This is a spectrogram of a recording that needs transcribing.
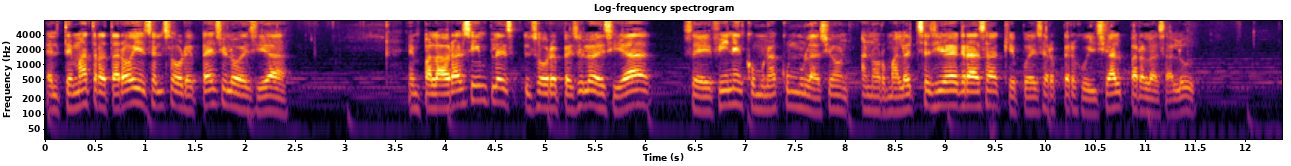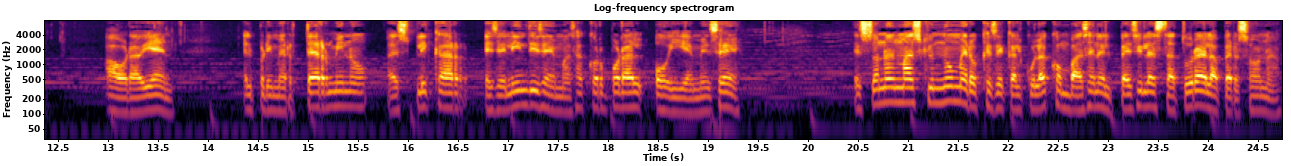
El tema a tratar hoy es el sobrepeso y la obesidad. En palabras simples, el sobrepeso y la obesidad se definen como una acumulación anormal o excesiva de grasa que puede ser perjudicial para la salud. Ahora bien, el primer término a explicar es el índice de masa corporal o IMC. Esto no es más que un número que se calcula con base en el peso y la estatura de la persona.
